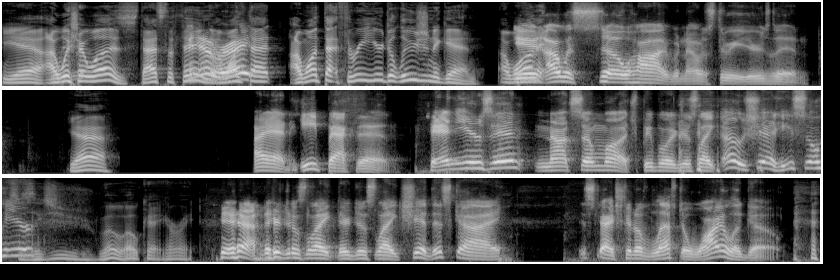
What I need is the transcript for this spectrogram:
Yeah, I wish I was. That's the thing. know, I want that I want that 3-year delusion again. I want Dude, it. I was so hot when I was 3 years in. yeah. I had heat back then. 10 years in, not so much. People are just like, "Oh shit, he's still here?" like, Whoa, okay, all right. Yeah, they're just like they're just like shit. This guy, this guy should have left a while ago.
